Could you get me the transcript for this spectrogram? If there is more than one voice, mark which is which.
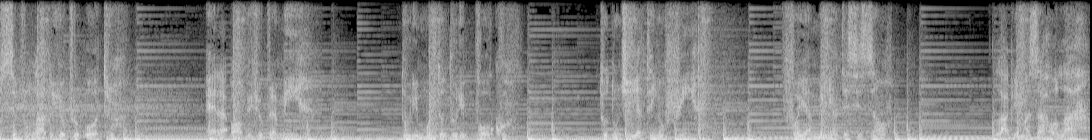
Speaker 1: Você pra um lado e eu pro outro. Era óbvio pra mim. Dure muito, dure pouco. Tudo um dia tem um fim. Foi a minha decisão. Lágrimas a rolar.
